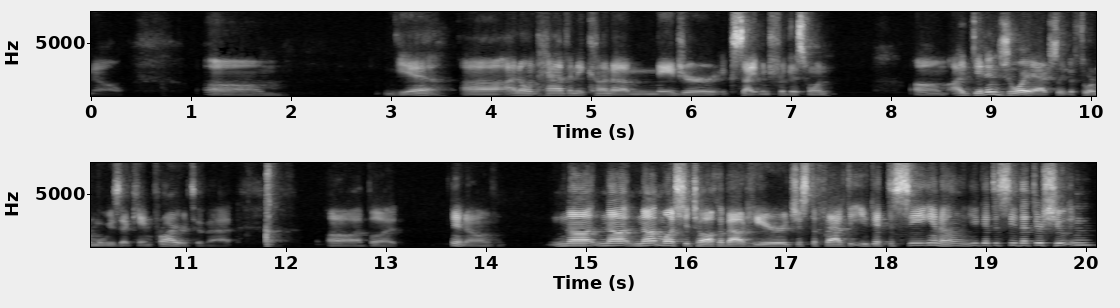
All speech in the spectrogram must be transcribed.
know. Um, yeah, uh, I don't have any kind of major excitement for this one. Um, I did enjoy actually the Thor movies that came prior to that, uh, but you know, not not not much to talk about here. Just the fact that you get to see you know you get to see that they're shooting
